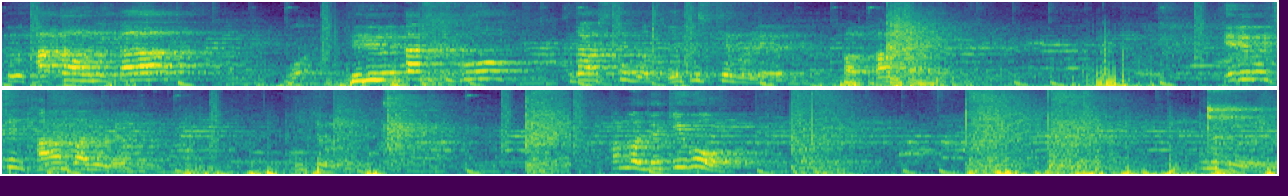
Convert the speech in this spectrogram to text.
그리고 가까우니까 뭐, 드리블을 땅 치고 그 다음 스텝을 off step을 내야 돼. 다음 발. 드리블을 친 다음 발을 내야 돼. 이쪽으로. 한번 느끼고 이쪽으로.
